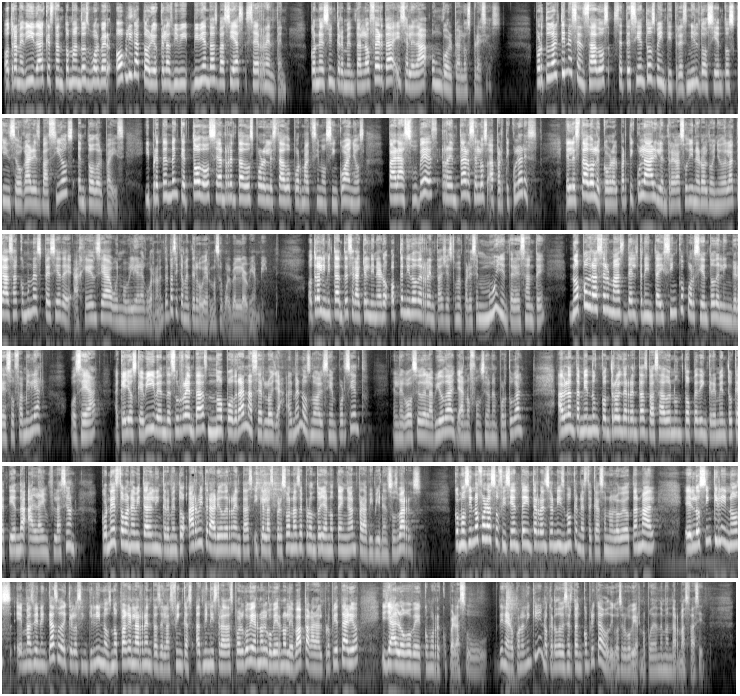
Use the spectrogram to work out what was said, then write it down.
Otra medida que están tomando es volver obligatorio que las viviendas vacías se renten, con eso incrementan la oferta y se le da un golpe a los precios. Portugal tiene censados 723.215 hogares vacíos en todo el país y pretenden que todos sean rentados por el Estado por máximo cinco años para a su vez rentárselos a particulares. El Estado le cobra al particular y le entrega su dinero al dueño de la casa como una especie de agencia o inmobiliaria gubernamental. Básicamente el gobierno se vuelve el Airbnb. Otra limitante será que el dinero obtenido de rentas, y esto me parece muy interesante, no podrá ser más del 35% del ingreso familiar. O sea, aquellos que viven de sus rentas no podrán hacerlo ya, al menos no al 100%. El negocio de la viuda ya no funciona en Portugal. Hablan también de un control de rentas basado en un tope de incremento que atienda a la inflación, con esto van a evitar el incremento arbitrario de rentas y que las personas de pronto ya no tengan para vivir en sus barrios. Como si no fuera suficiente intervencionismo, que en este caso no lo veo tan mal, eh, los inquilinos, eh, más bien en caso de que los inquilinos no paguen las rentas de las fincas administradas por el gobierno, el gobierno le va a pagar al propietario y ya luego ve cómo recupera su dinero con el inquilino, que no debe ser tan complicado, digo, es el gobierno, pueden demandar más fácil.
